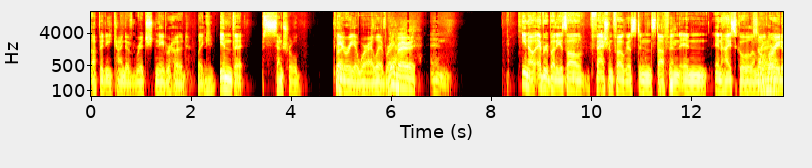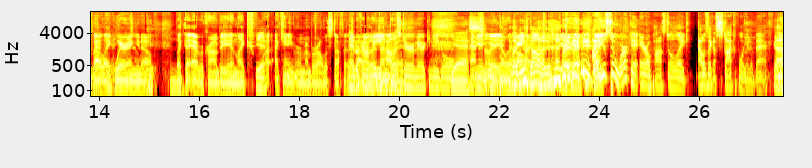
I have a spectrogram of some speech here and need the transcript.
uppity kind of rich neighborhood, like Mm-hmm. in the central Right. area where I live, right? Yeah. Right, right. And you know, everybody is all fashion focused and stuff in in in high school. I'm So like am I, worried about like wearing, you know, like the Abercrombie and like Yeah. what- I can't even remember all the stuff that was Abercrombie, popular then, but- Hollister, American Eagle, Yes. PacSun. Yeah, yeah, yeah. Like Look, he's that. going. Right, right. I used to work at Aeropostale. Like I was like a stock boy in the back. God.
